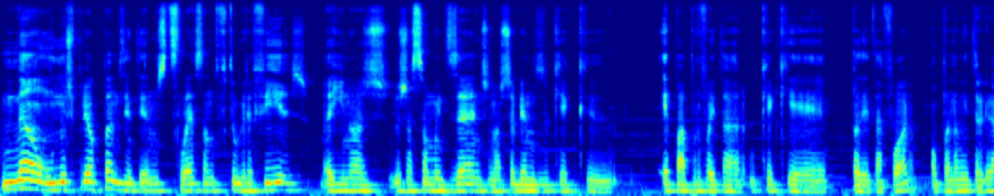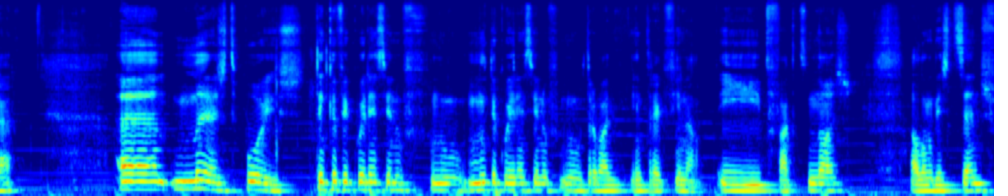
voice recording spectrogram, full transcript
não nos preocupamos em termos de seleção de fotografias, aí nós já são muitos anos, nós sabemos o que é que é para aproveitar, o que é que é para deitar fora ou para não integrar. Uh, mas depois tem que haver coerência no, no, muita coerência no, no, trabalho entregue final. E de facto, nós, ao longo destes anos,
